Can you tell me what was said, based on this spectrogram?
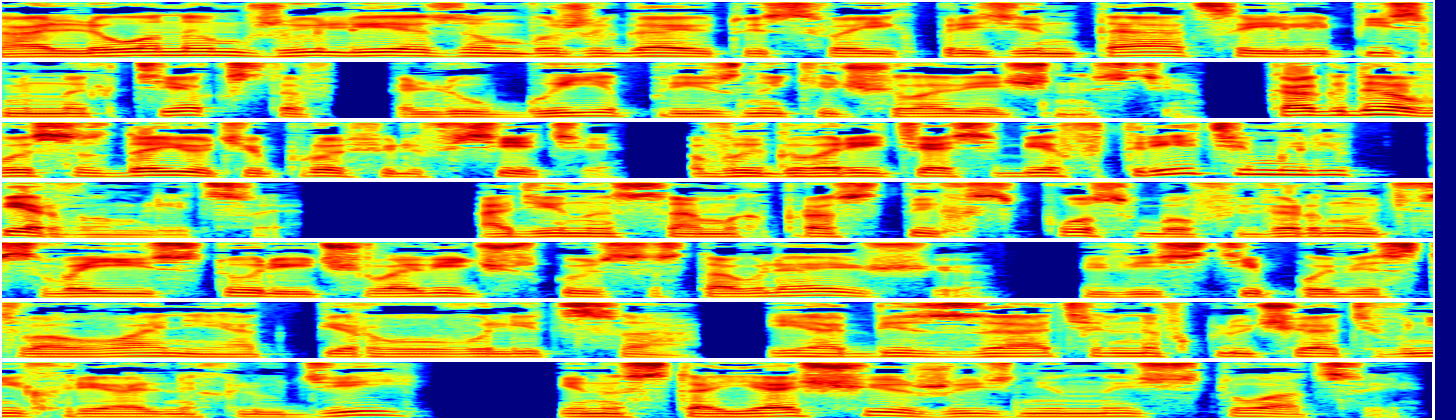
Каленым железом выжигают из своих презентаций или письменных текстов любые признаки человечности. Когда вы создаете профиль в сети, вы говорите о себе в третьем или первом лице. Один из самых простых способов вернуть в своей истории человеческую составляющую — вести повествование от первого лица и обязательно включать в них реальных людей и настоящие жизненные ситуации.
